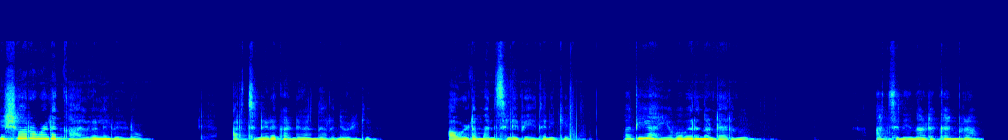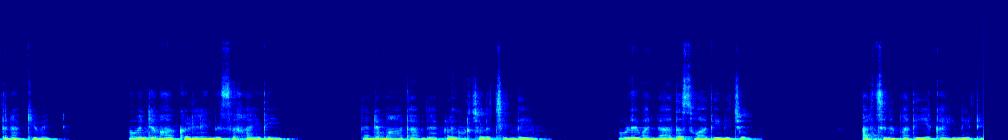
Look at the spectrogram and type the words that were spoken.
കിഷോർ അവളുടെ കാലുകളിൽ വീണു. അർച്ചനയുടെ കണ്ണുകൾ നിറഞ്ഞൊഴുകി. അവളുടെ മനസ്സിലെ വേദനയ്ക്ക് പതിയെ അയവ് വരുന്നുണ്ടായിരുന്നു. അച്ഛനെ നടക്കാൻ പ്രാപ്തനാക്കിയവൻ അവന്റെ വാക്കുകളിലെ നിസ്സഹായതയും തന്റെ മാതാപിതാക്കളെക്കുറിച്ചുള്ള ചിന്തയും അവളെ വല്ലാതെ സ്വാധീനിച്ചു. അർച്ചന പതിയെ കൈനീട്ടി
